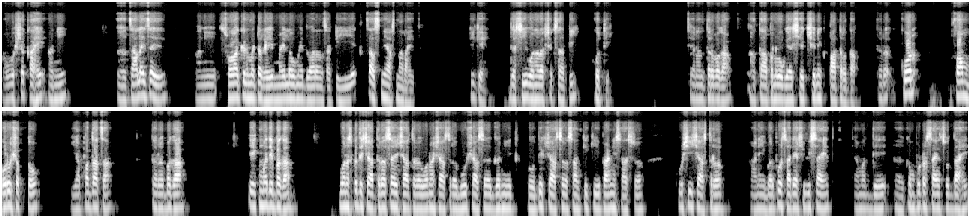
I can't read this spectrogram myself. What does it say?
आवश्यक आहे आणि चालायचं आहे. आणि सोळा किलोमीटर हे महिला उमेदवारांसाठी ही एक चाचणी असणार आहेत ठीक आहे? जशी वनरक्षकसाठी होती. त्यानंतर बघा आता आपण बघूया शैक्षणिक पात्रता. तर कोण फॉर्म भरू शकतो? या पदाचा. तर बघा एक मध्ये बघा वनस्पतीशास्त्र रसायनशास्त्र वनशास्त्र भूशास्त्र गणित भौतिकशास्त्र सांख्यिकी प्राणीशास्त्र कृषीशास्त्र आणि भरपूर सारे असे विषय आहेत. त्यामध्ये कम्प्युटर सायन्स सुद्धा आहे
